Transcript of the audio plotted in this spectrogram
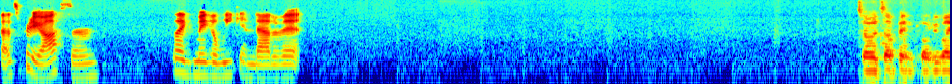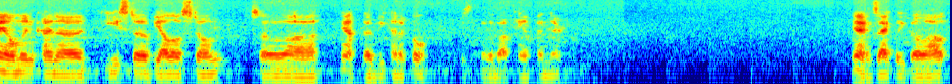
That's pretty awesome. Like make a weekend out of it. So it's up in Cody, Wyoming, kind of east of Yellowstone. So uh, yeah, that'd be kind of cool. Just think about camping there. Yeah, exactly. Go out,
